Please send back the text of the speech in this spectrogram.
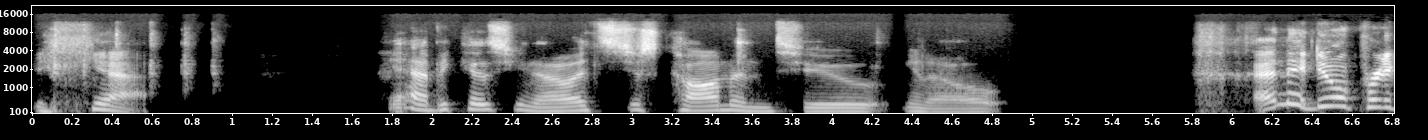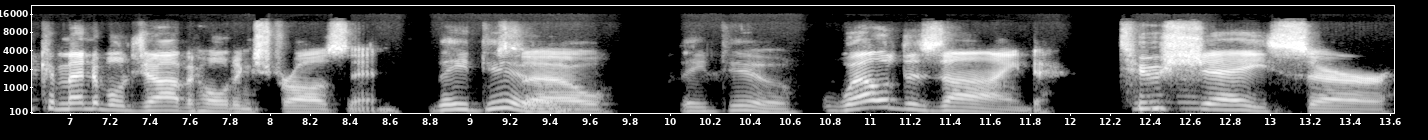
yeah yeah because you know it's just common to you know And they do a pretty commendable job at holding straws in. they do So they do well designed. Touche, sir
